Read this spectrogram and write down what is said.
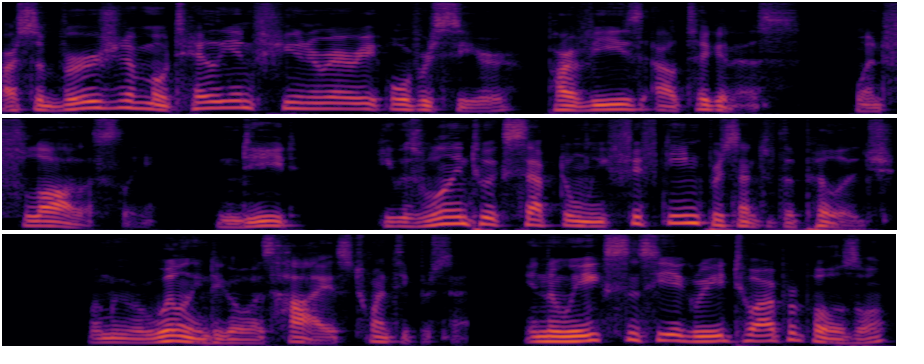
our subversion of Motalion funerary overseer Parviz Altigonus went flawlessly. Indeed, he was willing to accept only 15% of the pillage, when we were willing to go as high as 20%. In the weeks since he agreed to our proposal,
